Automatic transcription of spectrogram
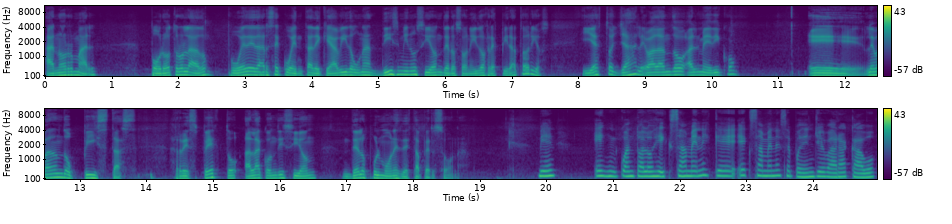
anormal, por otro lado puede darse cuenta de que ha habido una disminución de los sonidos respiratorios. Y esto ya le va dando al médico, eh, le va dando pistas respecto a la condición de los pulmones de esta persona. Bien, en cuanto a los exámenes, ¿qué exámenes se pueden llevar a cabo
